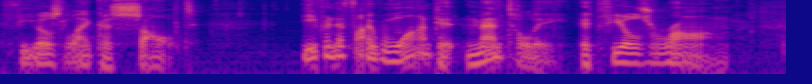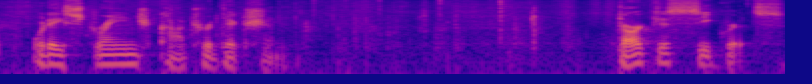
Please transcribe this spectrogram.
feels like assault. Even if I want it mentally, it feels wrong. What a strange contradiction. Darkest secrets.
